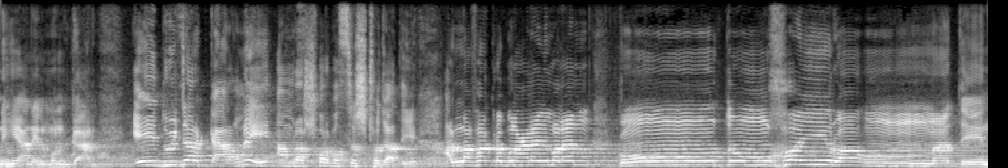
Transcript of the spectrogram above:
নিহি আনিল মুনকার। এই দুইটার কারণে আমরা সর্বশ্রেষ্ঠ জাতি। আল্লাহ ফাকরবুল আলামিন বলেন, কুনতুম খায়রা উম্মাতিন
